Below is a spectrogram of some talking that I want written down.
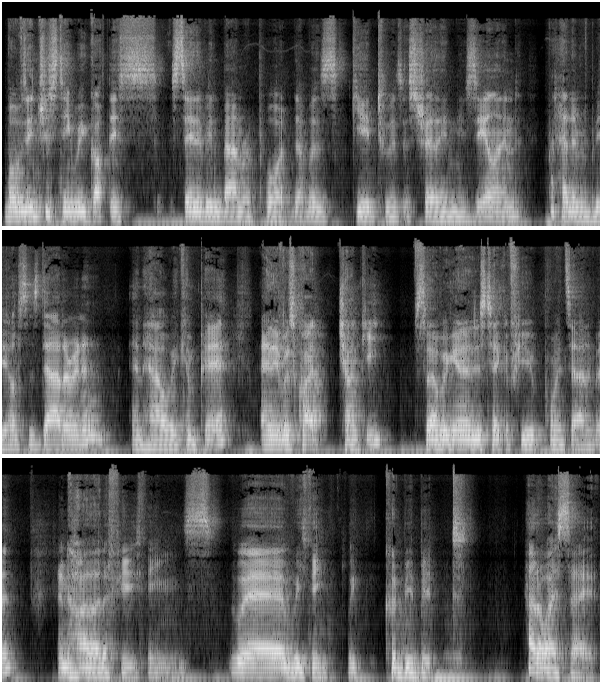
What was interesting, we got this State of Inbound report that was geared towards Australia and New Zealand, but had everybody else's data in it and how we compare. And it was quite chunky. So we're going to just take a few points out of it and highlight a few things where we think we could be a bit, how do I say it?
